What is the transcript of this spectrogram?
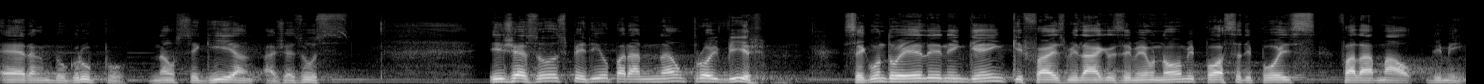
eram do grupo, não seguiam a Jesus. E Jesus pediu para não proibir, Segundo ele, ninguém que faz milagres em meu nome possa depois falar mal de mim.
